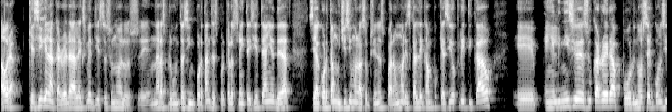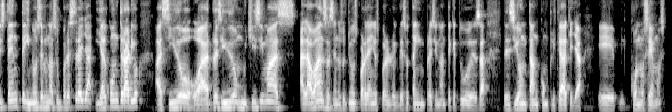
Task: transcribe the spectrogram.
Ahora, ¿qué sigue en la carrera de Alex Smith? Y esto es uno de los, eh, una de las preguntas importantes, porque a los 37 años de edad se acortan muchísimo las opciones para un mariscal de campo que ha sido criticado eh, en el inicio de su carrera por no ser consistente y no ser una superestrella y al contrario ha sido o ha recibido muchísimas alabanzas en los últimos par de años por el regreso tan impresionante que tuvo de esa lesión tan complicada que ya eh, conocemos.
